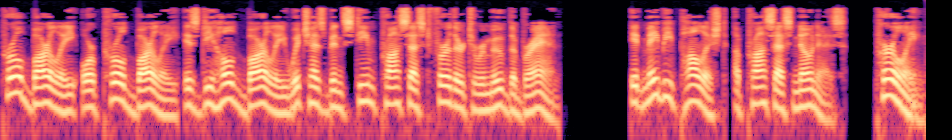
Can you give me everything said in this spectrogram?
Pearl barley or pearled barley is dehulled barley which has been steam processed further to remove the bran. It may be polished, a process known as pearling.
